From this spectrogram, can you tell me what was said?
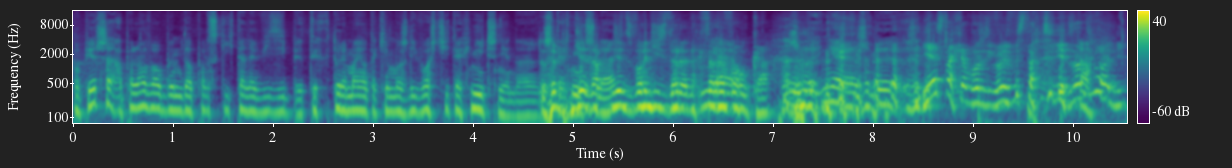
po pierwsze apelowałbym do polskich telewizji, tych, które mają takie możliwości technicznie, no, Żeby nie, techniczne, za- nie dzwonić do redaktora Nie. Wołka. żeby, nie, żeby, żeby Jest taka możliwość, wystarczy nie zadzwonić.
